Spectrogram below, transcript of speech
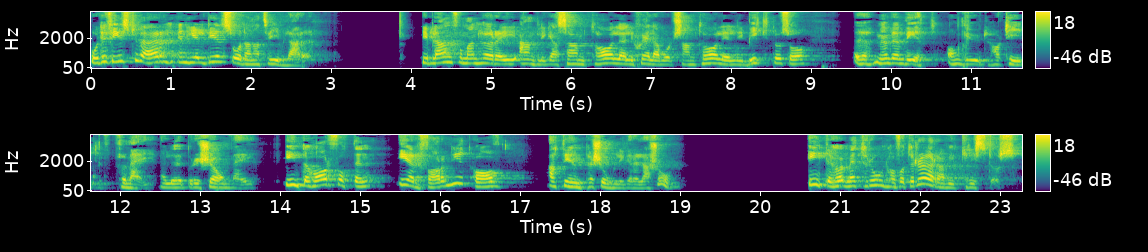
Och det finns tyvärr en hel del sådana tvivlare. Ibland får man höra i andliga samtal eller själavårdssamtal eller i bikt och så, eh, men vem vet om Gud har tid för mig eller bryr sig om mig. Inte har fått en erfarenhet av att det är en personlig relation. Inte med tron har fått röra vid Kristus.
